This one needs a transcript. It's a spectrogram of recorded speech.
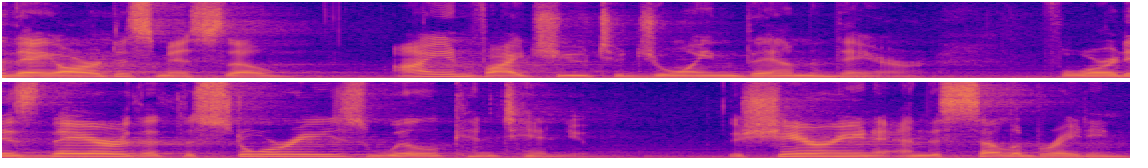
they are dismissed, though, I invite you to join them there, for it is there that the stories will continue the sharing and the celebrating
